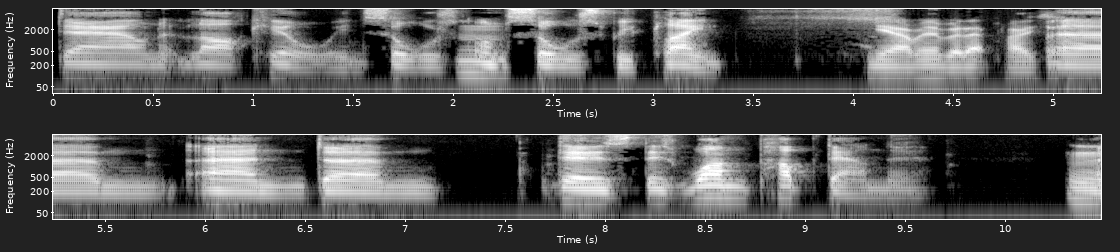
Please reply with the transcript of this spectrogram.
down at Larkhill in Sals- Mm. on Salisbury Plain, yeah. I remember that place. um, and um, there's there's one pub down there, Mm.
